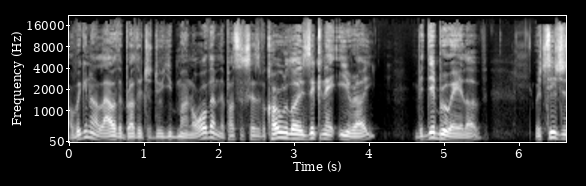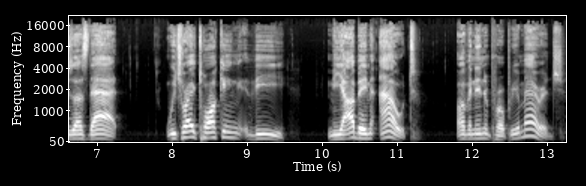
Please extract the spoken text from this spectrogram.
are we going to allow the brother to do yibum on all of them? The pasuk says, "V'karuloi zikne irai." Vidibru Elav, which teaches us that we try talking the miyabim out of an inappropriate marriage.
